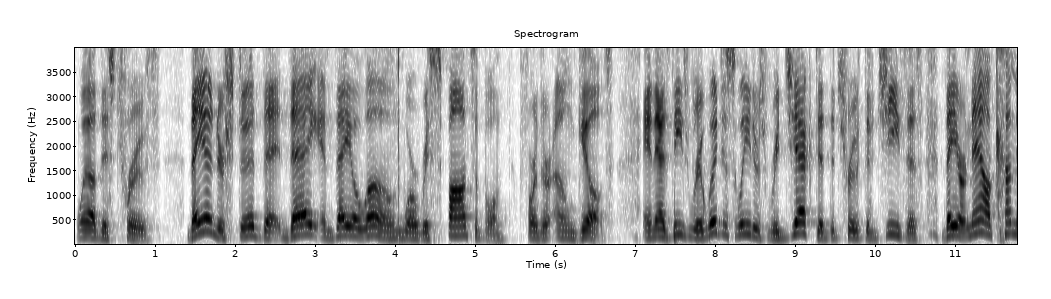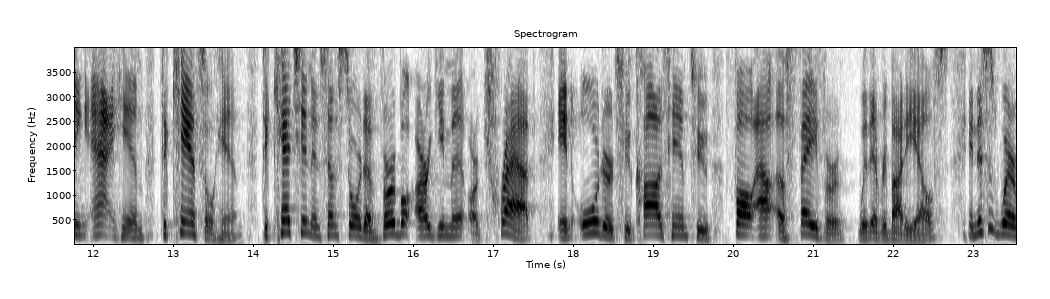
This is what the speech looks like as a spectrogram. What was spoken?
well, this truth, they understood that they and they alone were responsible for their own guilt. And as these religious leaders rejected the truth of Jesus, they are now coming at him to cancel him, to catch him in some sort of verbal argument or trap in order to cause him to fall out of favor with everybody else. And this is where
